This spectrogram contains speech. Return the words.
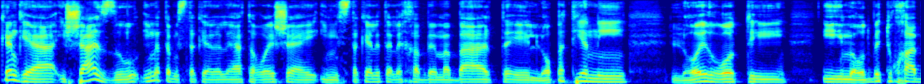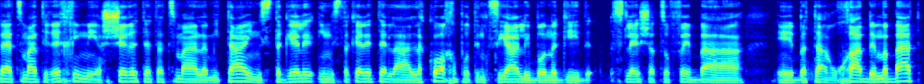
כן, כי האישה הזו, אם אתה מסתכל עליה, אתה רואה שהיא מסתכלת עליך במבט אה, לא פתייני, לא אירוטי. היא מאוד בטוחה בעצמה, תראה איך היא מיישרת את עצמה על המיטה, היא מסתכלת, היא מסתכלת אל הלקוח הפוטנציאלי, בוא נגיד, סלאש הצופה ב, אה, בתערוכה, במבט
